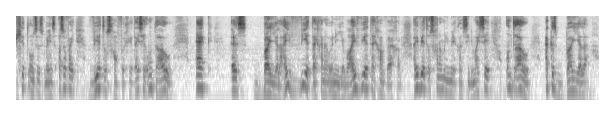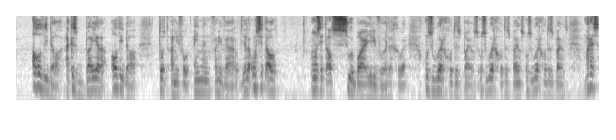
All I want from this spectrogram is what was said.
weet ons is mense, asof hy weet ons gaan vergeet. Hy sê onthou, ek is by julle. Hy weet hy gaan nou in die hemel. Hy weet hy gaan weggaan. Hy weet ons gaan hom nie meer kan sien nie. Maar hy sê, "Onthou, ek is by julle al die dae. Ek is by julle al die dae tot aan die volëinding van die wêreld." Julle, ons het al ons het al so baie hierdie woorde gehoor. Ons hoor God is by ons. Ons hoor God is by ons. Ons hoor God is by ons. Maar is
